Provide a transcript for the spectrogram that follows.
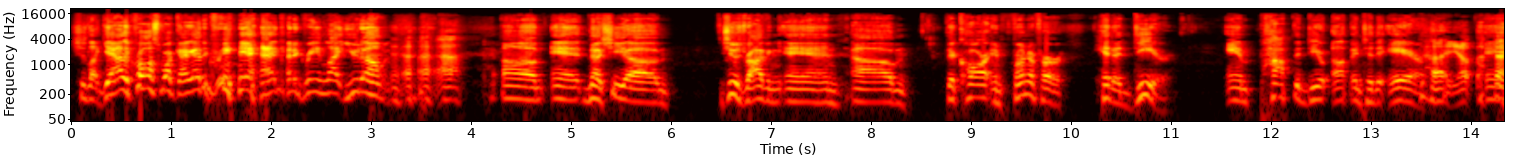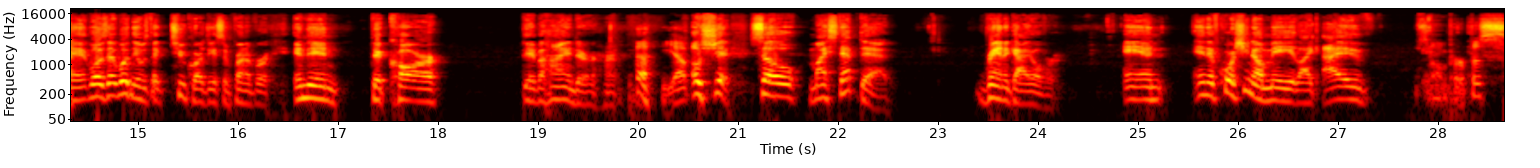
She's like, yeah, the crosswalk, I got the green, I got a green light, you don't. um, and no, she, um, she was driving and, um, the car in front of her hit a deer and popped the deer up into the air. Yep. and well, that wasn't, it was like two cars, I guess, in front of her. And then the car, they're behind her. yep. Oh shit. So my stepdad ran a guy over. And, and of course, you know me, like I've, on purpose.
